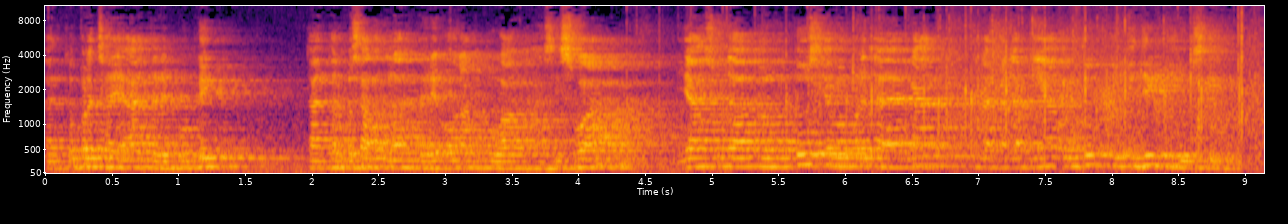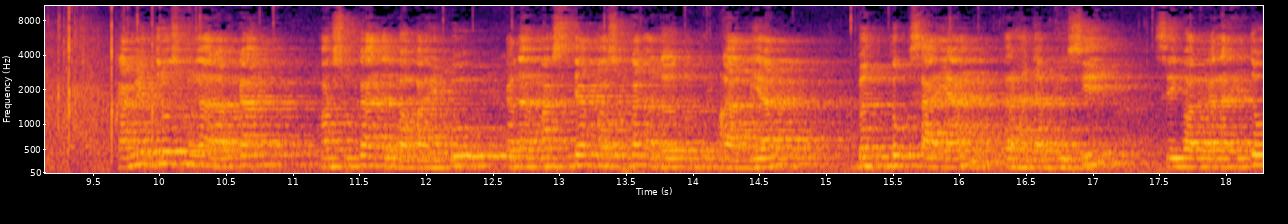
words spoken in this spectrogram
dan kepercayaan dari publik dan terbesar adalah dari orang tua mahasiswa yang sudah memutus yang mempercayakan anak-anaknya untuk dididik di UC. Kami terus mengharapkan masukan dari Bapak Ibu karena setiap masukan adalah bentuk perhatian, bentuk sayang terhadap USI sehingga karena itu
